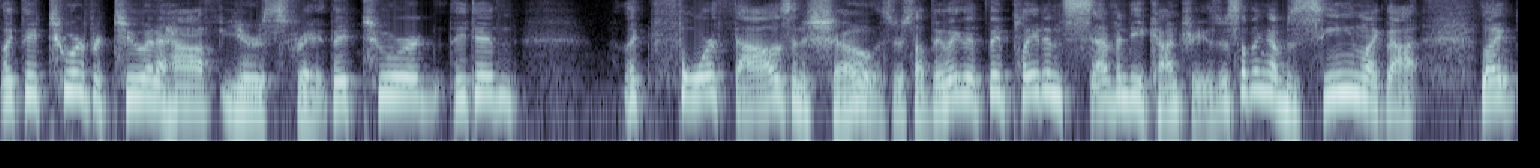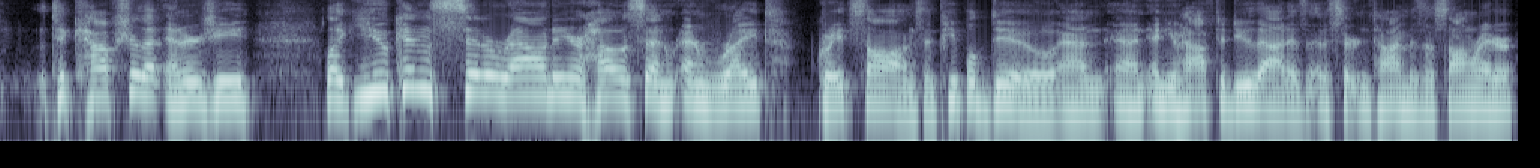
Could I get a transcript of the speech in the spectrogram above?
like they toured for two and a half years straight. They toured, they did like four thousand shows or something. Like they, played in seventy countries or something obscene like that. Like to capture that energy, like you can sit around in your house and and write great songs, and people do, and and and you have to do that as at a certain time as a songwriter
